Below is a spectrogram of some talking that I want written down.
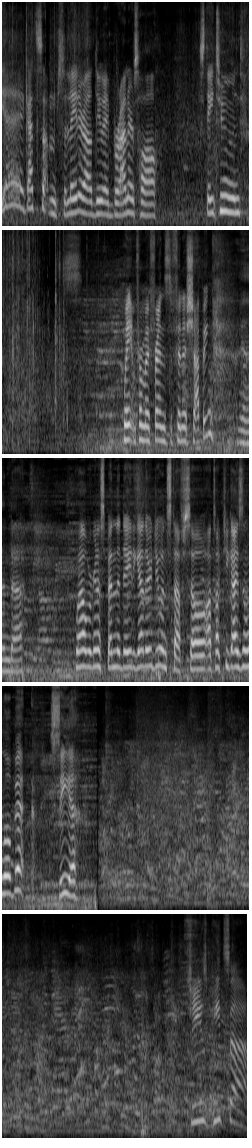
Yay, I got something. So later I'll do a Bronner's haul. Stay tuned. Waiting for my friends to finish shopping. And, uh, well, we're going to spend the day together doing stuff. So I'll talk to you guys in a little bit. See ya. Cheese pizza.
